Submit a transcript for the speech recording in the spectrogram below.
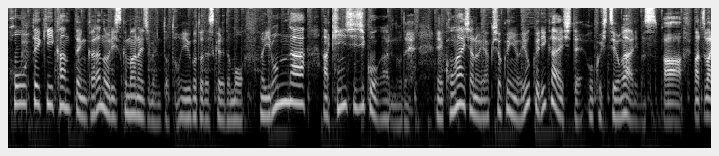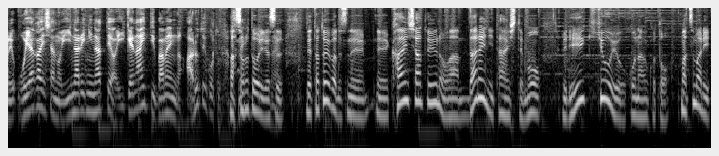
法的観点からのリスクマネジメントということですけれども、まあ、いろんな禁止事項があるので、えー、子会社の役職員はよく理解しておく必要があります。あ、まあ、つまり親会社の言いなりになってはいけないという場面があるということですね。あその通りです、はい、で例えばですね会社というのは誰に対しても利益供与を行うこと、まあ、つまり、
